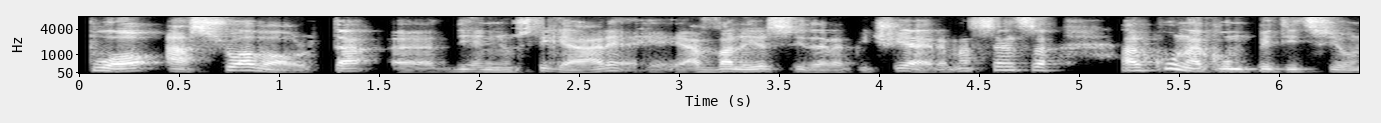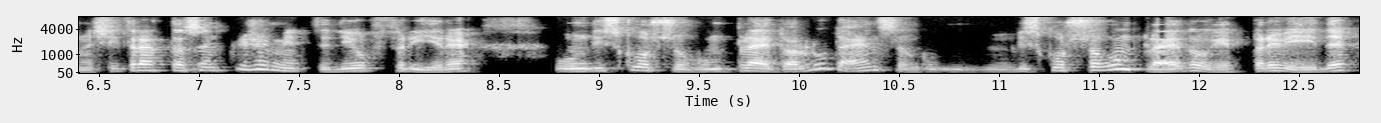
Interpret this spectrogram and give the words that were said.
può a sua volta eh, diagnosticare e avvalersi della PCR, ma senza alcuna competizione. Si tratta semplicemente di offrire un discorso completo all'utenza, un discorso completo che prevede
